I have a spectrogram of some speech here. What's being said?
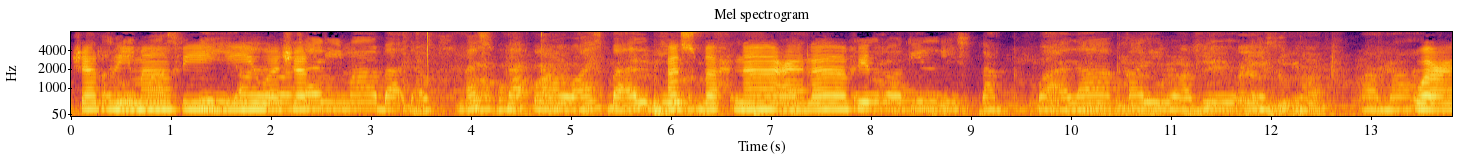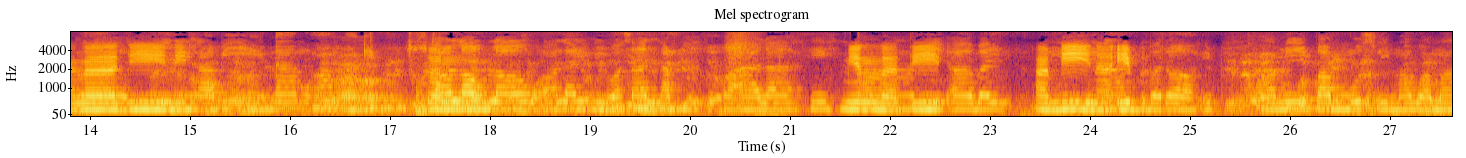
syarri ma fihi wa syarri ma ba'dahu. Asbahna wa asbahal asbahna ala fit fitratil islam. Wa ala kalwa bil islam. Wa ala dini. nabiyina muhammadin sallallahu alaihi wasallam. Wa ala millati abai abina ib Ibrahim. Kami muslimah wa ma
